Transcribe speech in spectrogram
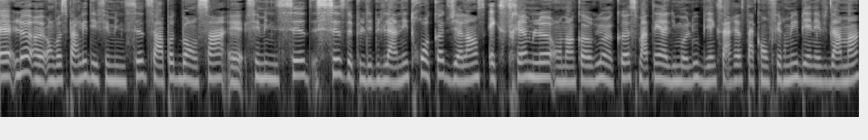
Euh, là, euh, on va se parler des féminicides. Ça n'a pas de bon sens. Euh, féminicide, 6 depuis le début de l'année. Trois cas de violence extrême. Là, on a encore eu un cas ce matin à Limoilou, bien que ça reste à confirmer, bien évidemment.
